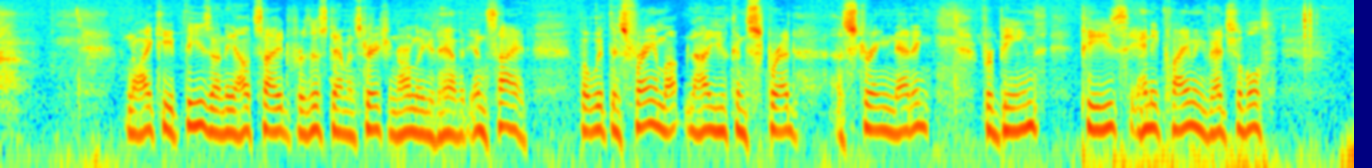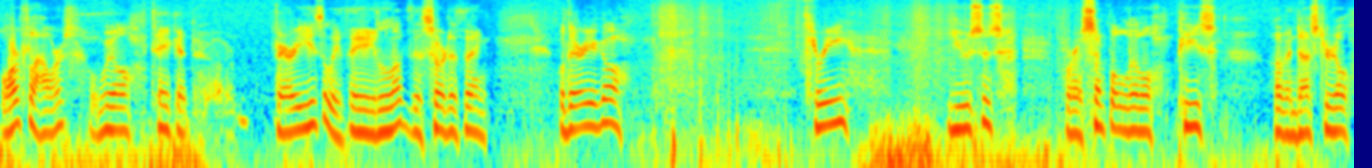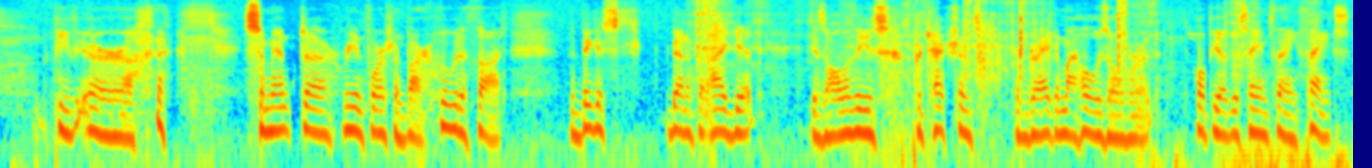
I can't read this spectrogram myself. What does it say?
Now I keep these on the outside for this demonstration. Normally you'd have it inside. But with this frame up, now you can spread a string netting for beans, peas, any climbing vegetables or flowers will take it very easily. They love this sort of thing. Well, there you go. Three uses for a simple little piece of industrial PV or uh, cement uh, reinforcement bar. Who would have thought? The biggest benefit I get is all of these protections from dragging my hose over it. Hope you have the same thing. Thanks.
